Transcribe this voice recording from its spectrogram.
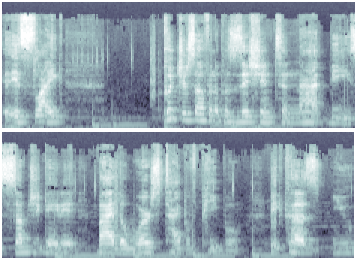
It's like put yourself in a position to not be subjugated by the worst type of people because you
